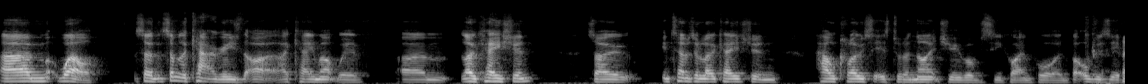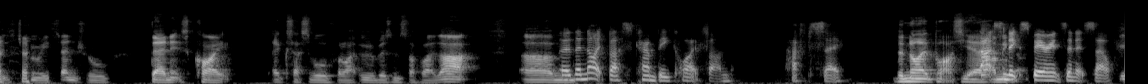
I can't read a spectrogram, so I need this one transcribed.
Um, well, so some of the categories that I, I came up with um, location. So, in terms of location, how close it is to a night tube, obviously quite important. But obviously, if it's generally central, then it's quite accessible for like Ubers and stuff like that. Um, Uh, the night bus can be quite fun, have to say. the night bus, yeah, That's I mean, an experience in itself. it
